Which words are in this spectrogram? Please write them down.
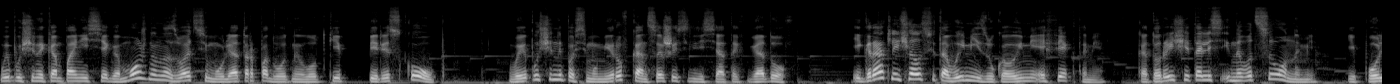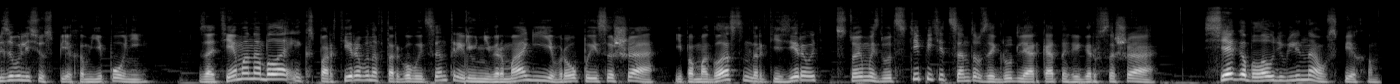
выпущенной компанией Sega, можно назвать симулятор подводной лодки Periscope, выпущенный по всему миру в конце 60-х годов – Игра отличалась световыми и звуковыми эффектами, которые считались инновационными и пользовались успехом в Японии. Затем она была экспортирована в торговые центры и универмаги Европы и США и помогла стандартизировать стоимость 25 центов за игру для аркадных игр в США. Sega была удивлена успехом,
